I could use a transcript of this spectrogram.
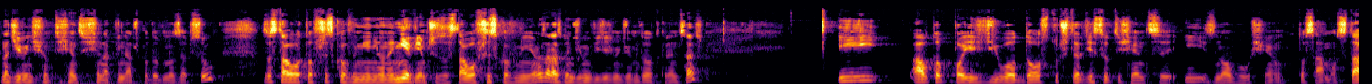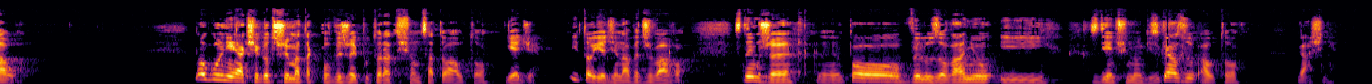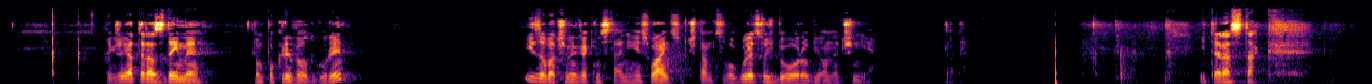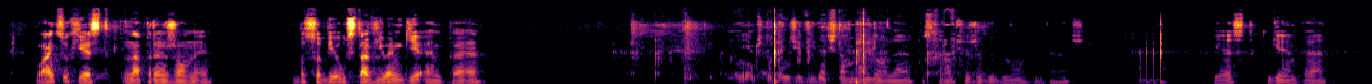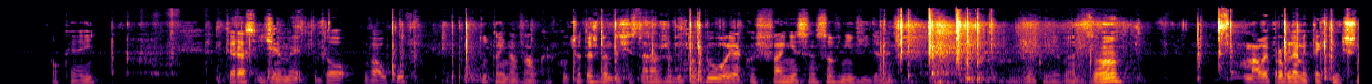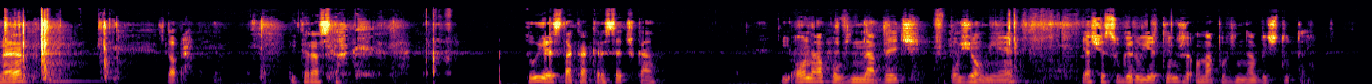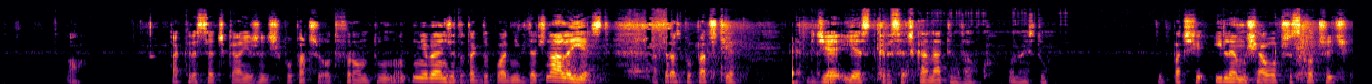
Na 90 tysięcy się napinacz podobno zepsuł. Zostało to wszystko wymienione. Nie wiem, czy zostało wszystko wymienione. Zaraz będziemy widzieć, będziemy to odkręcać. I auto pojeździło do 140 tysięcy i znowu się to samo stało. No ogólnie jak się go trzyma tak powyżej 1,5 tysiąca, to auto jedzie. I to jedzie nawet żwawo. Z tym, że y, po wyluzowaniu i zdjęciu nogi z gazu auto gaśnie. Także ja teraz zdejmę tą pokrywę od góry i zobaczymy w jakim stanie jest łańcuch. Czy tam w ogóle coś było robione, czy nie. Dobra. I teraz tak. Łańcuch jest naprężony, bo sobie ustawiłem GMP. Nie wiem, czy to będzie widać tam na dole. Postaram się, żeby było widać. Jest GMP. OK. I teraz idziemy do wałków. Tutaj na wałkach. Kurczę, też będę się starał, żeby to było jakoś fajnie, sensownie widać. Dziękuję bardzo. Małe problemy techniczne. Dobra. I teraz tak. Tu jest taka kreseczka i ona powinna być w poziomie. Ja się sugeruję tym, że ona powinna być tutaj. O. Ta kreseczka, jeżeli się popatrzy od frontu, no nie będzie to tak dokładnie widać, no ale jest. A teraz popatrzcie, gdzie jest kreseczka na tym wałku. Ona jest tu. Tu patrzcie, ile musiało przeskoczyć.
